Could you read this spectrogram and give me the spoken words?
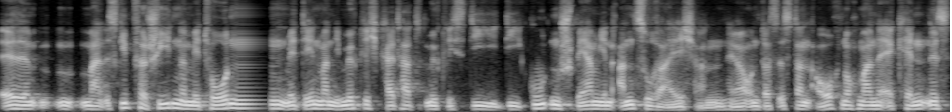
äh, man, es gibt verschiedene Methoden, mit denen man die Möglichkeit hat, möglichst die, die guten Spermien anzureichern. Ja, und das ist dann auch nochmal eine Erkenntnis,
